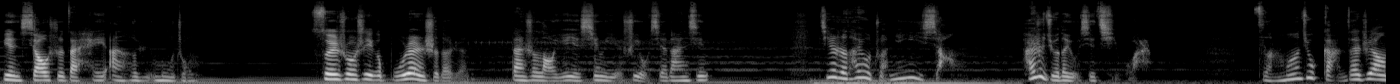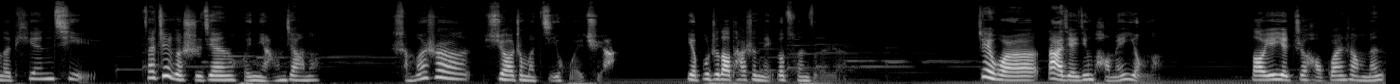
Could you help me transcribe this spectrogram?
便消失在黑暗和雨幕中。虽说是一个不认识的人，但是老爷爷心里也是有些担心。接着他又转念一想，还是觉得有些奇怪：怎么就赶在这样的天气，在这个时间回娘家呢？什么事儿需要这么急回去啊？也不知道他是哪个村子的人。这会儿大姐已经跑没影了。老爷爷只好关上门，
